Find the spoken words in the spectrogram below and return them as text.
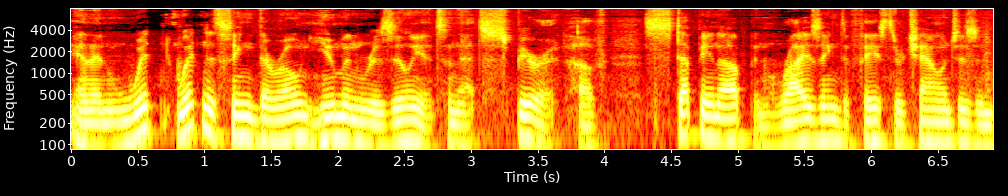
And then wit- witnessing their own human resilience and that spirit of stepping up and rising to face their challenges and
